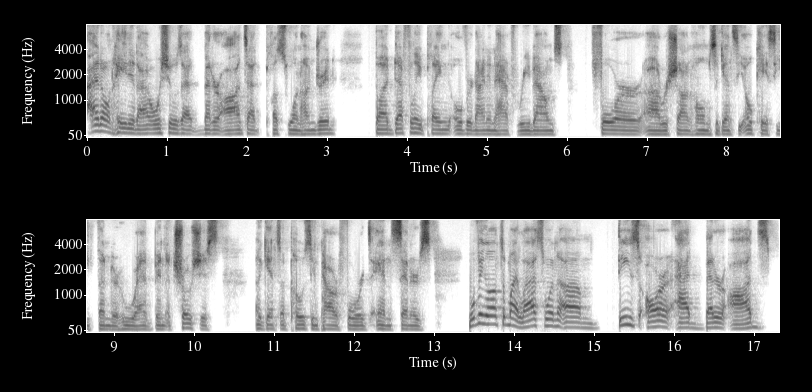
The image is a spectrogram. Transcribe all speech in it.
I don't hate it. I wish it was at better odds at plus 100, but definitely playing over nine and a half rebounds for uh, Richaun Holmes against the OKC Thunder, who have been atrocious against opposing power forwards and centers Moving on to my last one. Um, these are at better odds,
